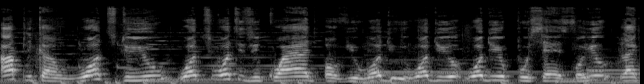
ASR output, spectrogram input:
applicant what do you what what is required of you? What do you what do you what do you possess for you? Like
